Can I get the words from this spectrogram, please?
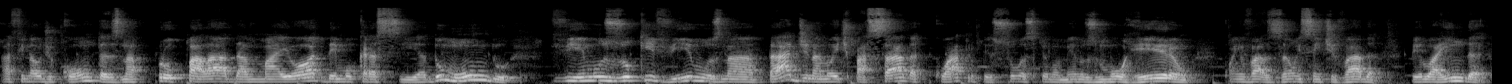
afinal de contas, na propalada maior democracia do mundo, vimos o que vimos na tarde, na noite passada, quatro pessoas pelo menos morreram com a invasão incentivada pelo ainda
